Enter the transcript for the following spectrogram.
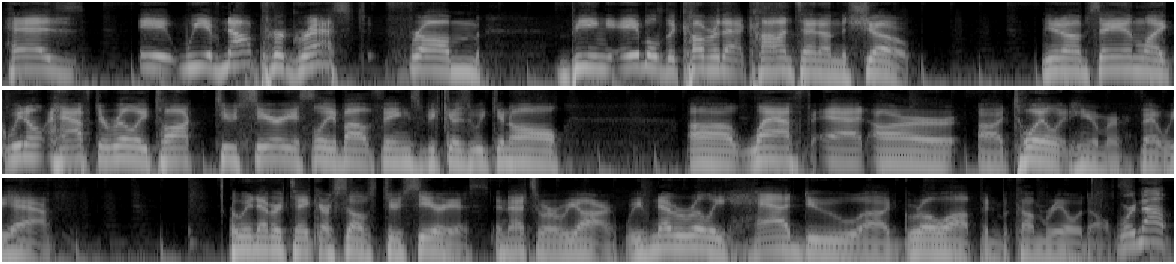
has it, we have not progressed from being able to cover that content on the show. You know what I'm saying? Like we don't have to really talk too seriously about things because we can all uh, laugh at our uh, toilet humor that we have. And we never take ourselves too serious, and that's where we are. We've never really had to uh, grow up and become real adults. We're not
